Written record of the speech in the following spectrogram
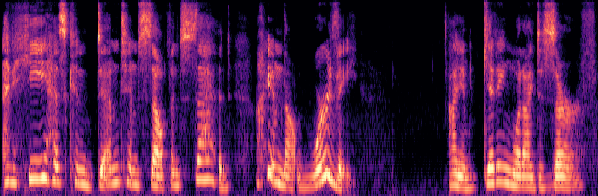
And he has condemned himself and said, I am not worthy. I am getting what I deserve.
